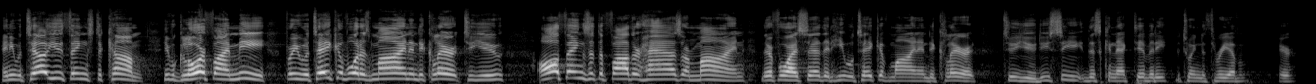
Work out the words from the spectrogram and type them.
and he will tell you things to come. He will glorify me, for he will take of what is mine and declare it to you. All things that the Father has are mine. Therefore, I said that he will take of mine and declare it to you. Do you see this connectivity between the three of them here?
